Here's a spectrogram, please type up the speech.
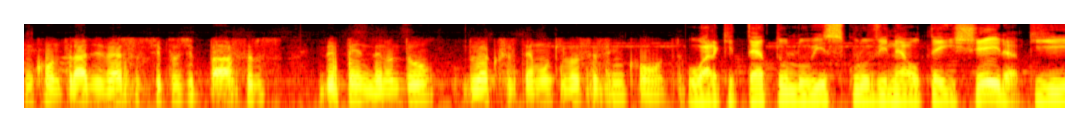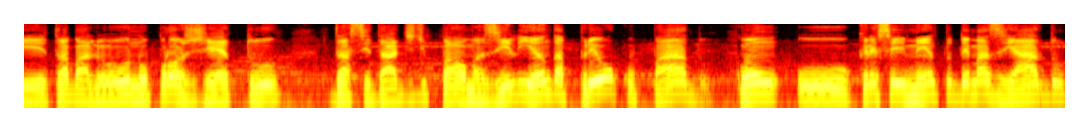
encontrar diversos tipos de pássaros dependendo do, do ecossistema em que você se encontra. O arquiteto Luiz Cruvinel Teixeira, que trabalhou no projeto da cidade de Palmas, e ele anda preocupado com o crescimento demasiado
